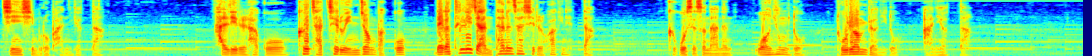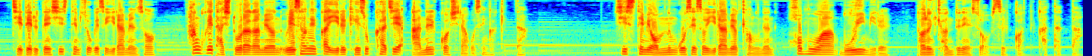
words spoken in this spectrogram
진심으로 반겼다. 할 일을 하고 그 자체로 인정받고 내가 틀리지 않다는 사실을 확인했다. 그곳에서 나는 원흉도 돌연변이도 아니었다. 제대로 된 시스템 속에서 일하면서 한국에 다시 돌아가면 외상외과 일을 계속하지 않을 것이라고 생각했다. 시스템이 없는 곳에서 일하며 겪는 허무와 무의미를 더는 견뎌낼 수 없을 것 같았다.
